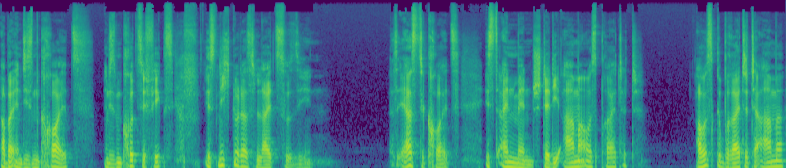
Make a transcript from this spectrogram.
Aber in diesem Kreuz, in diesem Kruzifix, ist nicht nur das Leid zu sehen. Das erste Kreuz ist ein Mensch, der die Arme ausbreitet. Ausgebreitete Arme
